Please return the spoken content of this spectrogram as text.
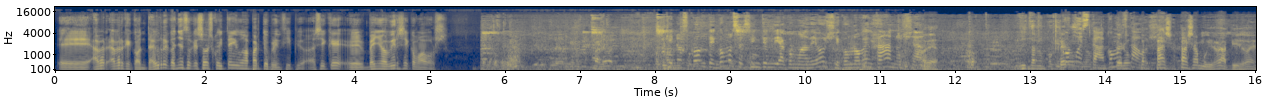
Eh, a, ver, a ver que conta. Eu recoñezo que só escoitei unha parte ao principio Así que eh, veño a ouvirse como a vos. Vale, vale. Que nos conte como se sinte un día como a de hoxe, con 90 anos xa. A ver, Como está? Como pero está pasa, pasa muy rápido, ¿eh?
